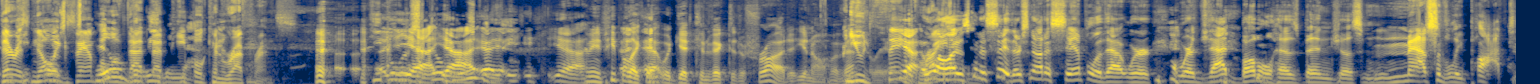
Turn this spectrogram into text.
There is no example of that that people that. can reference. People are yeah, still yeah, believing uh, yeah. I mean, people and- like that would get convicted of fraud, you know, eventually. think, yeah, right? well, I was going to say there's not a sample of that where where that bubble has been just massively popped.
